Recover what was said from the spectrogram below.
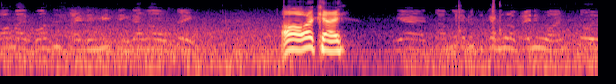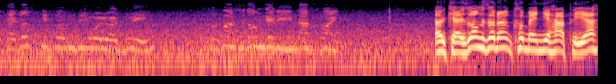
All my bosses are in a meeting, that's what I was saying. Oh, okay. Yeah, I'm not able to get hold of anyone, so you can just keep on doing what you are doing. So far as you don't get in, that's fine. Okay, as long as I don't come in, you're happy, yeah?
